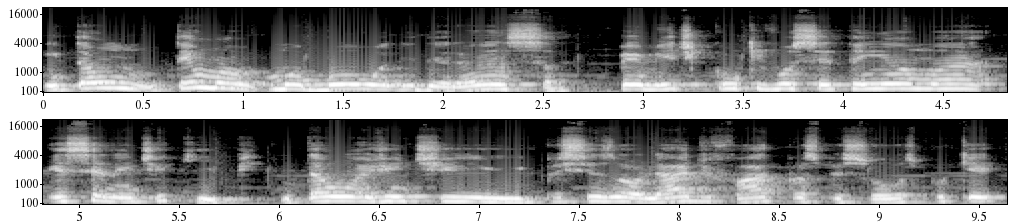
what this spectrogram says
Então, ter uma, uma boa liderança permite com que você tenha uma excelente equipe. Então, a gente precisa olhar de fato para as pessoas, porque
